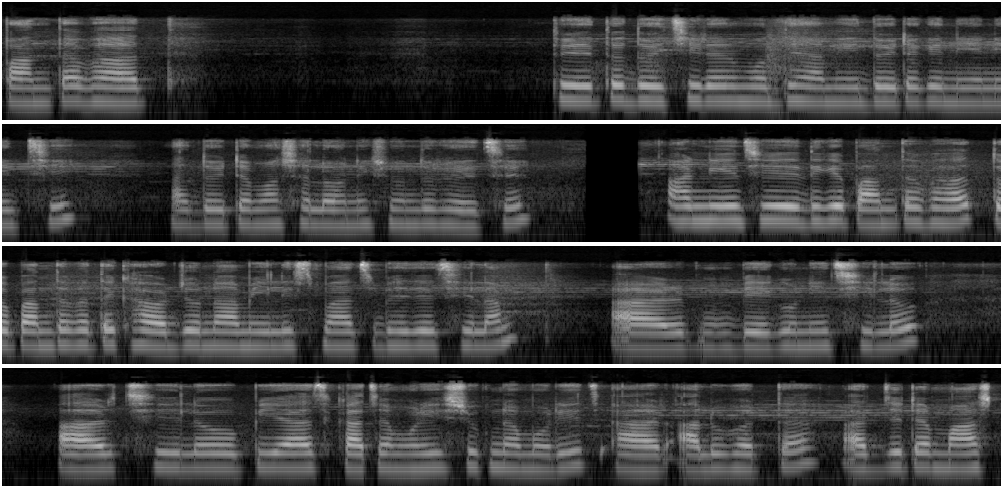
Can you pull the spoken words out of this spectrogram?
পান্তা ভাত। তো এই তো দই চিড়ার মধ্যে আমি দইটাকে নিয়ে নিচ্ছি। আর দইটা মশালা অনেক সুন্দর হয়েছে। আর নিয়েছি এদিকে পান্তা ভাত। তো পান্তা ভাতে খাওয়ার জন্য আমি ইলিশ মাছ ভেজেছিলাম। আর বেগুনি ছিল। আর ছিল পেঁয়াজ, কাঁচামরিচ, শুকনো মরিচ আর আলু ভর্তা। আর যেটা মাস্ট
